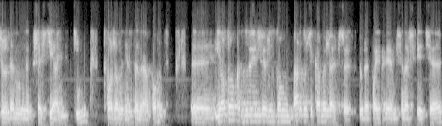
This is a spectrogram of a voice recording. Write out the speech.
szyldem chrześcijańskim tworzony jest ten raport. Y, I oto okazuje się, że są bardzo ciekawe rzeczy, które pojawiają się na świecie,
